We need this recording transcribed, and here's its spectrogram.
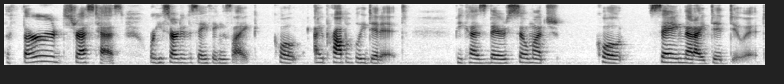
the third stress test where he started to say things like, quote, I probably did it because there's so much, quote, saying that I did do it,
